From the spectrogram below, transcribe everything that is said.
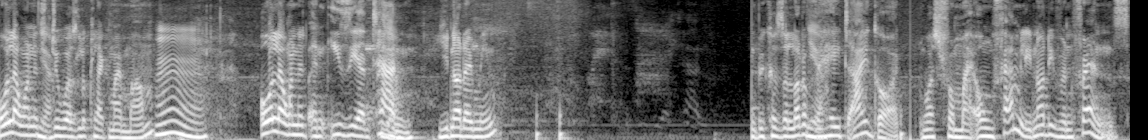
All I wanted Yeah. to do was look like my mom. All I wanted an easier tan. You know what I mean? because a lot of Yeah. the hate I got was from my own family, not even friends.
